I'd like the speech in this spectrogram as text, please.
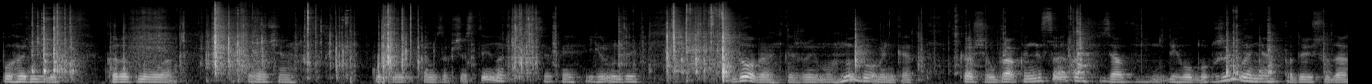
погоріли, коротнуло. Коротше, купив там запчастинок, всякої ерунди. Добре, кажу йому, ну добренько. Коротше, убрав конденсатор, взяв його блок живлення, подаю сюди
